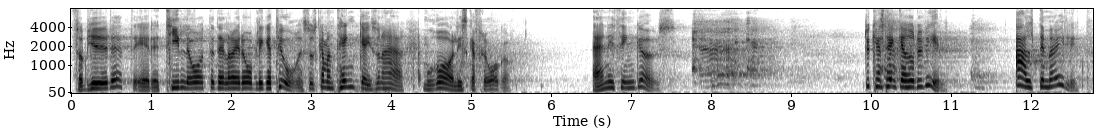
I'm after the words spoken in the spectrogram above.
förbjudet, är det tillåtet eller är det obligatoriskt? Så ska man tänka i sådana här moraliska frågor. Anything goes. Du kan tänka hur du vill. Allt är möjligt.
